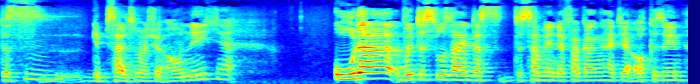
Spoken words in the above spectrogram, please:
Das mhm. es halt zum Beispiel auch nicht. Ja. Oder wird es so sein, dass, das haben wir in der Vergangenheit ja auch gesehen,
